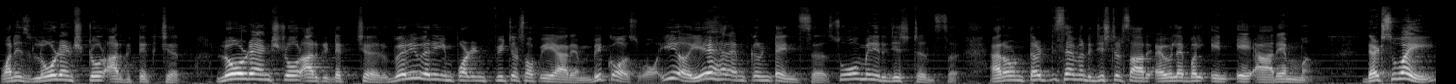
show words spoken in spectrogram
One is load and store architecture load and store architecture very very important features of ARM because here ARM contains uh, so many registers. Around 37 registers are available in ARM that's why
